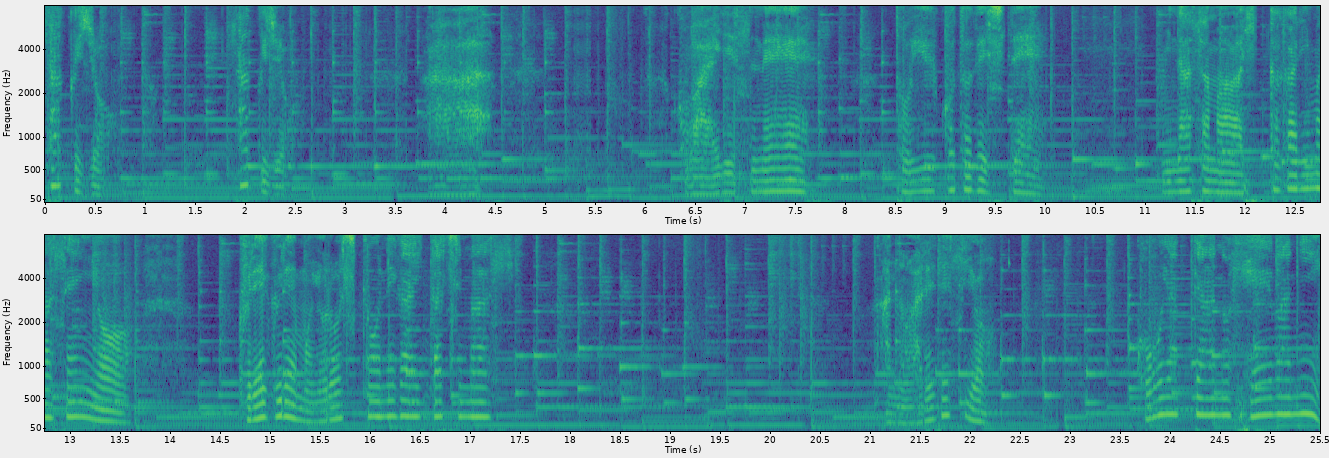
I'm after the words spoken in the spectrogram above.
削除。削除。ああ怖いですね。ということでして皆様は引っかかりませんよくれぐれもよろしくお願いいたします。あのあれですよ。こうやってあの平和に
